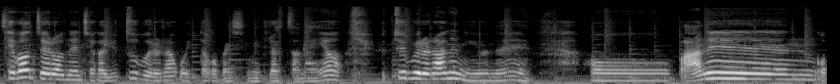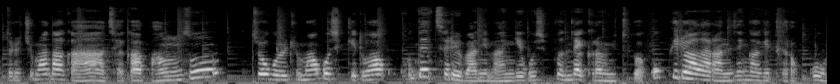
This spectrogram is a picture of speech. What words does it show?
세 번째로는 제가 유튜브를 하고 있다고 말씀을 드렸잖아요. 유튜브를 하는 이유는, 어, 많은 것들을 좀 하다가 제가 방송 쪽을 좀 하고 싶기도 하고, 콘텐츠를 많이 남기고 싶은데, 그럼 유튜브가 꼭 필요하다라는 생각이 들었고,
